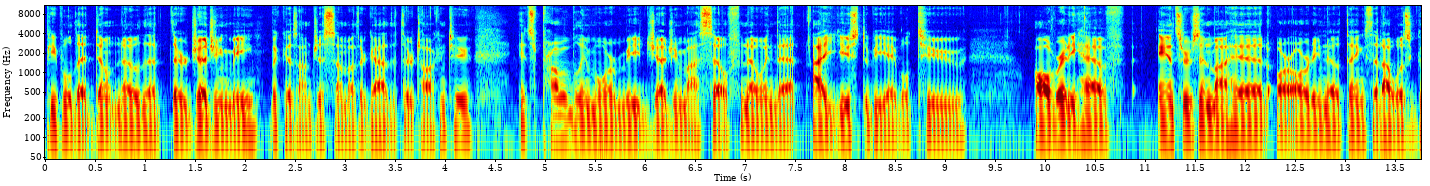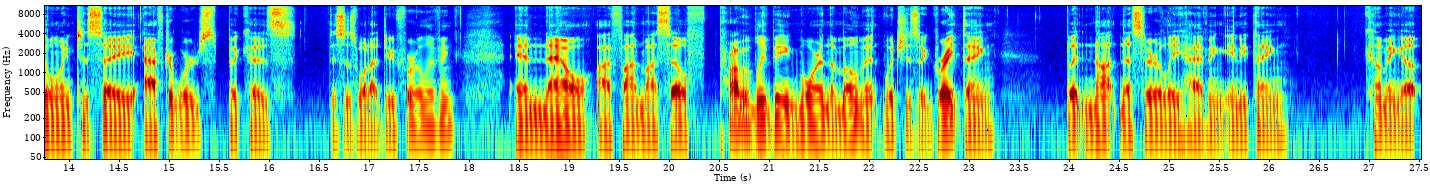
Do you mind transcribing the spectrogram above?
people that don't know that they're judging me because i'm just some other guy that they're talking to it's probably more me judging myself knowing that i used to be able to already have answers in my head or already know things that I was going to say afterwards because this is what I do for a living. And now I find myself probably being more in the moment, which is a great thing, but not necessarily having anything coming up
